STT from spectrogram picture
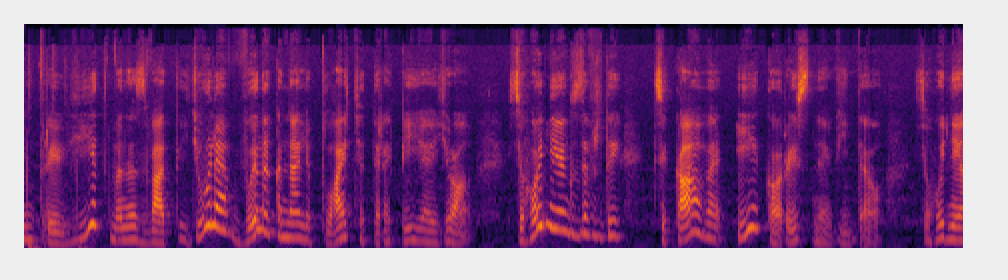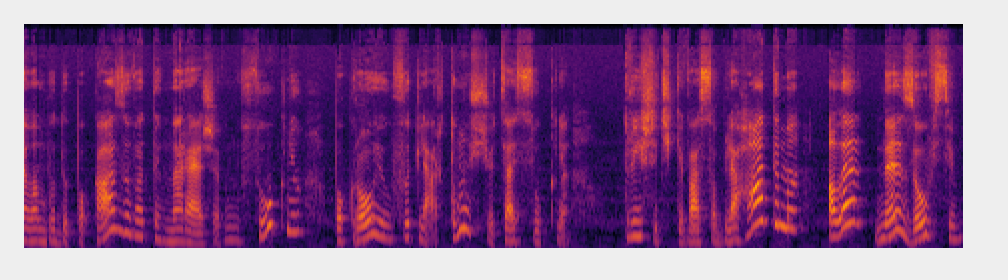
усім привіт! Мене звати Юля. Ви на каналі Плаття Терапія ЮА. Сьогодні, як завжди, цікаве і корисне відео. Сьогодні я вам буду показувати мережевну сукню покрою футляр, тому що ця сукня трішечки вас облягатиме, але не зовсім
